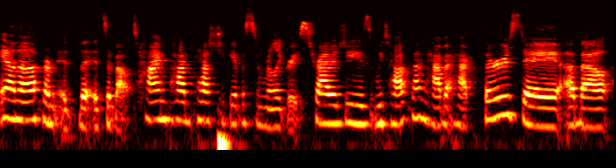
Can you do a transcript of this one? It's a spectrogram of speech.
Anna from the It's About Time podcast. She gave us some really great strategies. We talked on Habit Hack Thursday about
